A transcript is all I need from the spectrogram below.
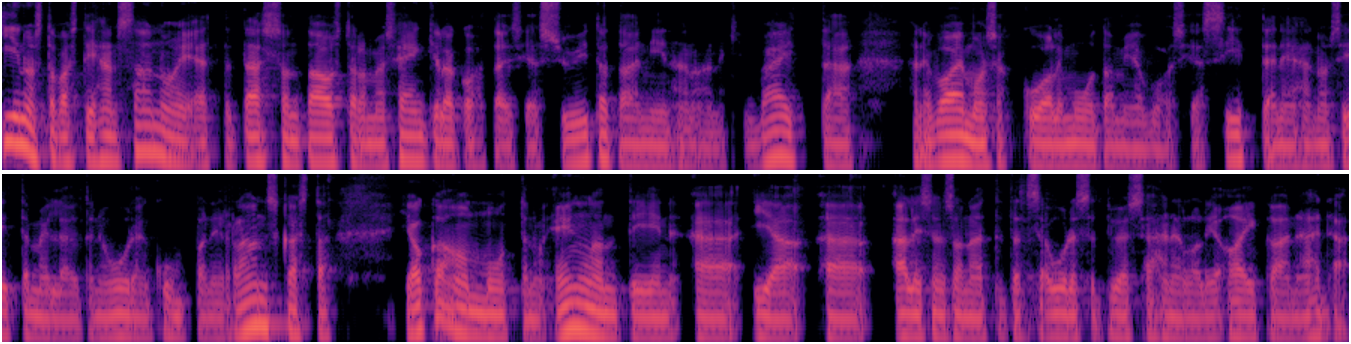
Kiinnostavasti hän sanoi, että tässä on taustalla myös henkilökohtaisia syitä, tai niin hän ainakin väittää. Hänen vaimonsa kuoli muutamia vuosia sitten, ja hän on sitten löytänyt uuden kumppanin Ranskasta, joka on muuttanut Englantiin, ja Alison sanoi, että tässä uudessa työssä hänellä oli aikaa nähdä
